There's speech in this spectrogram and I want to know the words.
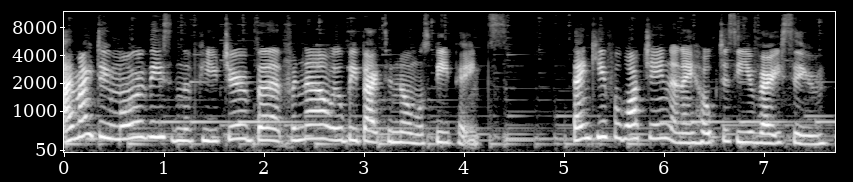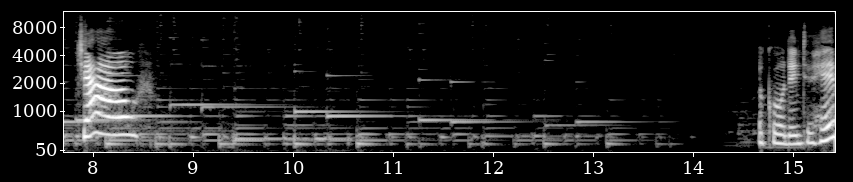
I might do more of these in the future, but for now we'll be back to normal speed paints. Thank you for watching and I hope to see you very soon. Ciao! According to him,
